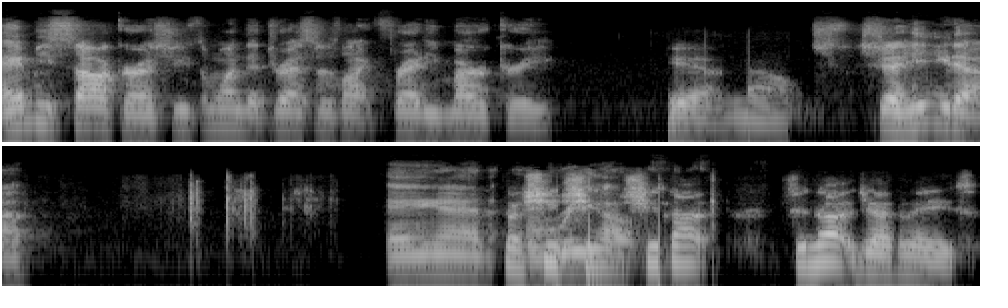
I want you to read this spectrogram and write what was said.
Emi Sakura. She's the one that dresses like Freddie Mercury. Yeah, no. Shahida and No, she, she she's not she's not Japanese.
